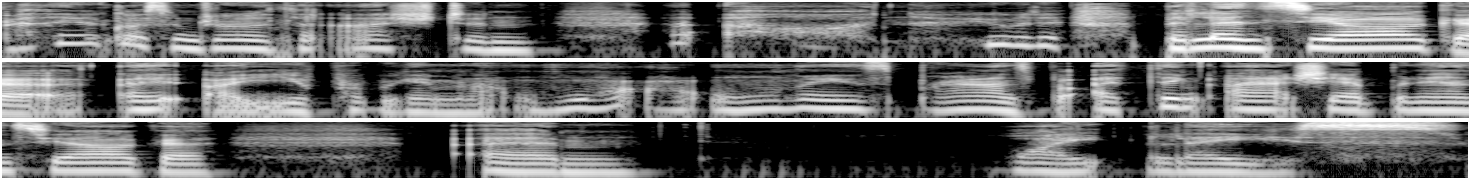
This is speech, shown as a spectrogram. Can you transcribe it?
I think I got some Jonathan Aston. Uh, oh no, who was it? Balenciaga. I, I, you're probably going to be like, what are all these brands? But I think I actually had Balenciaga um, white lace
